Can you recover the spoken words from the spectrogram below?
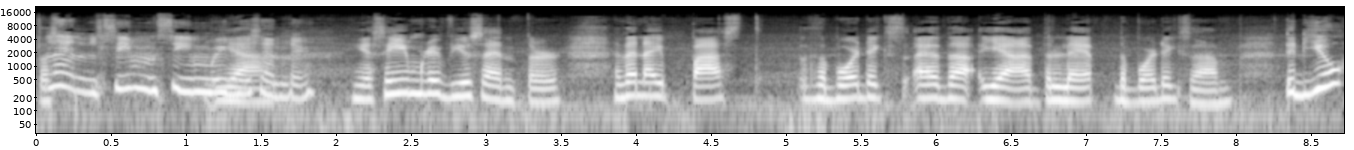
Tas- Well, same, same review Yeah. center. Yeah, same review center. And then I passed the board ex uh, the yeah, the let the board exam. Did you?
